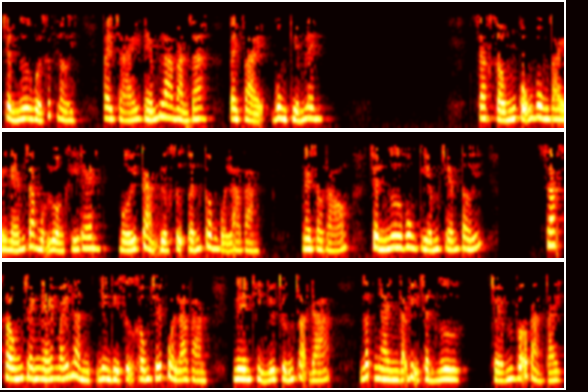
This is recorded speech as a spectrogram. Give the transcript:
Trần Ngư vừa dứt lời, tay trái ném la bàn ra, tay phải vung kiếm lên. Giác sống cũng vung tay ném ra một luồng khí đen mới cản được sự tấn công của la bàn. Ngay sau đó, Trần Ngư vung kiếm chém tới. Xác sống tránh né mấy lần nhưng vì sự khống chế của la bàn nên chỉ như trứng trọi đá, rất nhanh đã bị Trần Ngư chém vỡ bàn tay.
